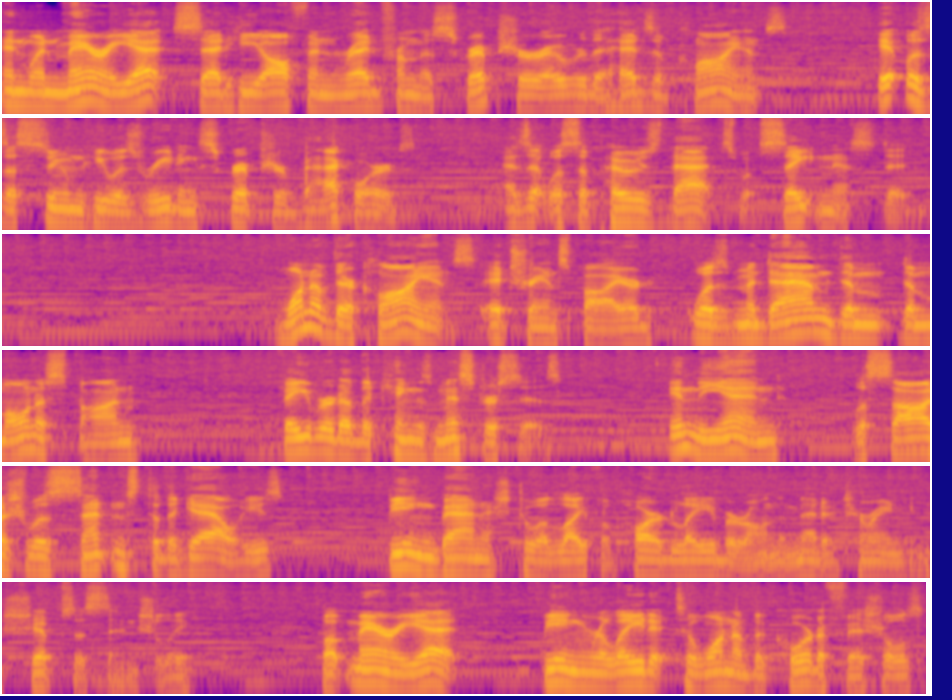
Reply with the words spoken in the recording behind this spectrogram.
and when Mariette said he often read from the scripture over the heads of clients, it was assumed he was reading scripture backwards, as it was supposed that's what Satanists did. One of their clients, it transpired, was Madame de, de Montespan, favorite of the king's mistresses. In the end, Lesage was sentenced to the galleys, being banished to a life of hard labor on the Mediterranean ships, essentially. But Mariette, being related to one of the court officials,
